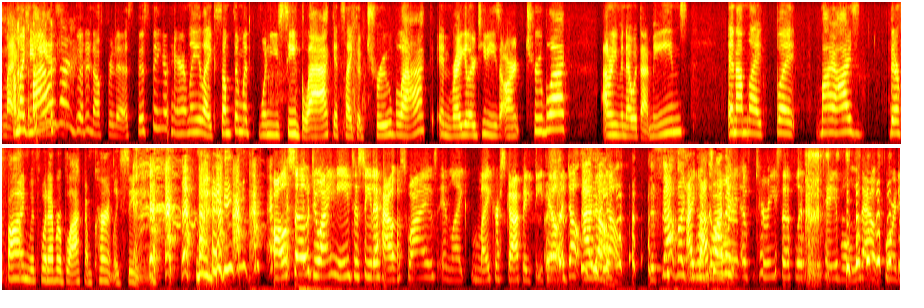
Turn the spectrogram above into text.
My I'm like, my eyes aren't good enough for this. This thing apparently, like something with when you see black, it's like a true black, and regular TVs aren't true black. I don't even know what that means. And I'm like, but my eyes, they're fine with whatever black I'm currently seeing. Also, do I need to see the housewives in like microscopic detail? I don't. I don't. Like I got they- of Teresa flipping the table without 40.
